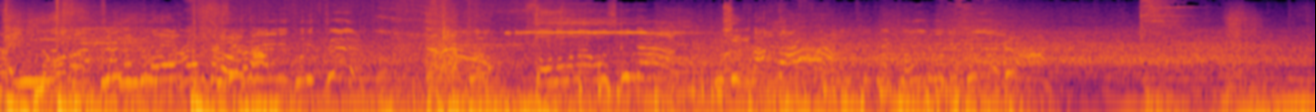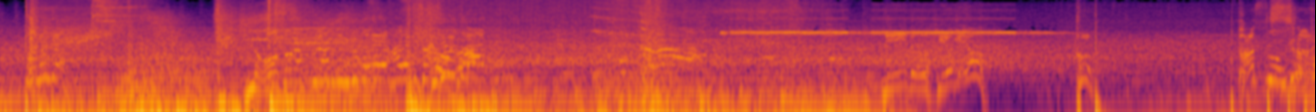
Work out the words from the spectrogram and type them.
タイミング。ノートラップランニングもねハヤブサシュート前に飛びつくあっとそのまま押し込んだ。決まった。ノートラップランニングボレーハヤブサシュートリードを広げよう。パスを受けた体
